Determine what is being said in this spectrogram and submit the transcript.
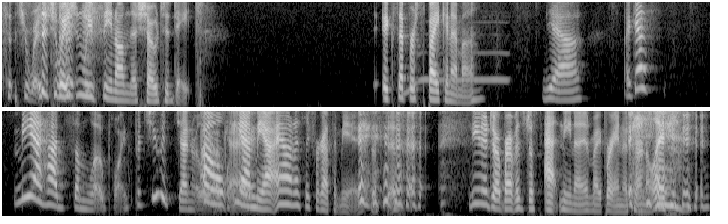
Situation. situation we've seen on this show to date. Except for Spike and Emma. Yeah, I guess Mia had some low points, but she was generally Oh, okay. yeah, Mia. I honestly forgot that Mia existed. Nina Dobrev is just at Nina in my brain eternally.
